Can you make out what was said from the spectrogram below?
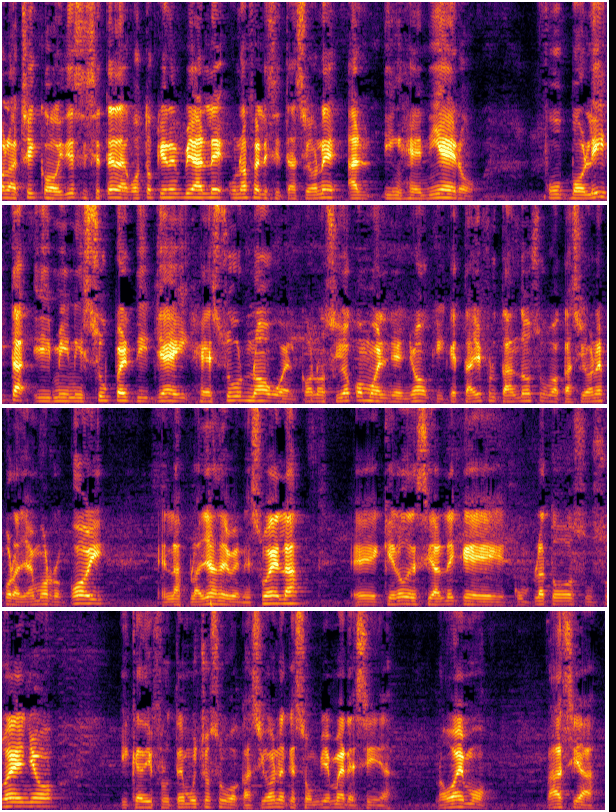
Hola chicos, hoy 17 de agosto quiero enviarle unas felicitaciones al ingeniero, futbolista y mini super DJ Jesús Nowell, conocido como el Ñeñoqui, que está disfrutando sus vacaciones por allá en Morrocoy, en las playas de Venezuela. Eh, quiero desearle que cumpla todos sus sueños y que disfrute mucho sus vacaciones, que son bien merecidas. Nos vemos. Gracias.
